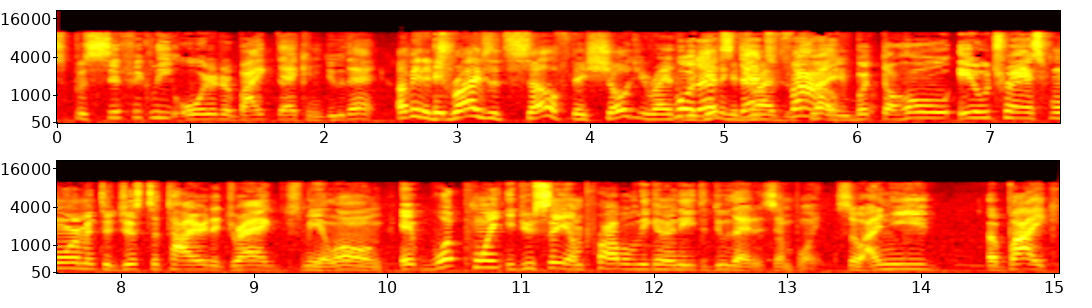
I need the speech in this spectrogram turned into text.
specifically ordered a bike that can do that. I mean, it, drives itself. They showed you right at Well, the that's beginning. It that's drives fine, itself. but the whole it'll transform into just a tire that drags me along. At what point did you say I'm probably going to need to do that at some point? So I need a bike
